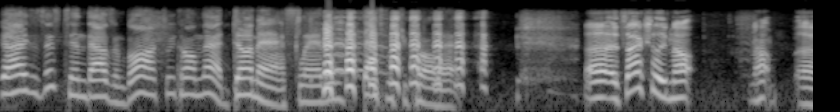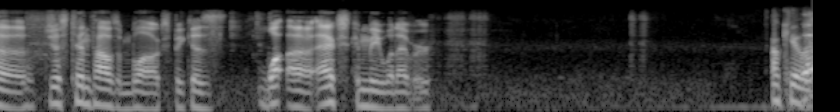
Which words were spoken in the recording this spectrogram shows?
guys, is this ten thousand blocks?" We call them that dumbass, Landon. That's what you call that. Uh, it's actually not not uh just ten thousand blocks because what uh X can be whatever. I'll kill it.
